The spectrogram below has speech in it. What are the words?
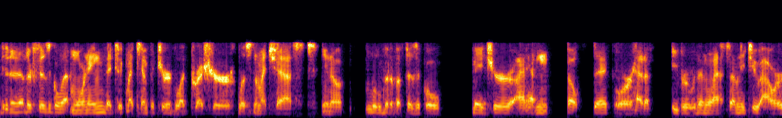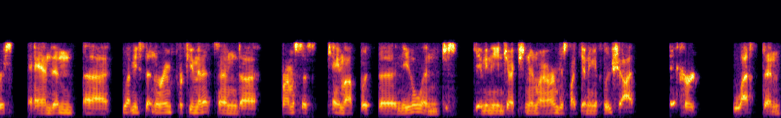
did another physical that morning. They took my temperature, blood pressure, listened to my chest, you know, a little bit of a physical, made sure I hadn't felt sick or had a fever within the last 72 hours, and then uh, let me sit in the room for a few minutes. And uh, pharmacist came up with the needle and just gave me the injection in my arm, just like getting a flu shot. It hurt less than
